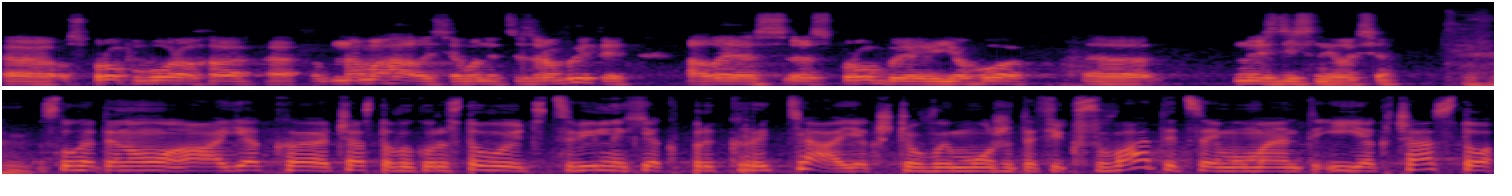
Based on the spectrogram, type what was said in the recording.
спроб- е, ворога е, намагалися вони це зробити, але спроби його е, не здійснилися. Слухайте, ну а як часто використовують цивільних як прикриття, якщо ви можете фіксувати цей момент, і як часто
